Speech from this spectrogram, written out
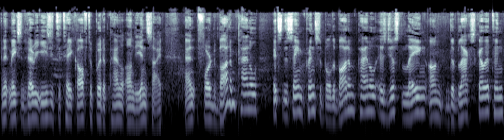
and it makes it very easy to take off to put a panel on the inside. And for the bottom panel, it's the same principle. The bottom panel is just laying on the black skeleton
